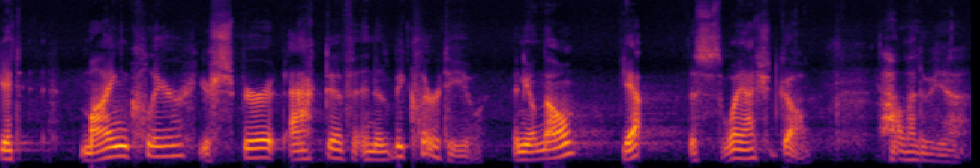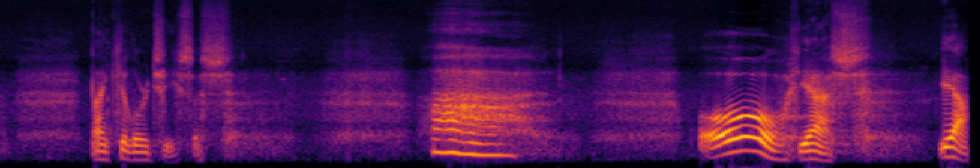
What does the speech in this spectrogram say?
Get mind clear, your spirit active, and it'll be clear to you. And you'll know, yep, this is the way I should go. Hallelujah. Thank you, Lord Jesus. Ah. Oh, yes. Yeah.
